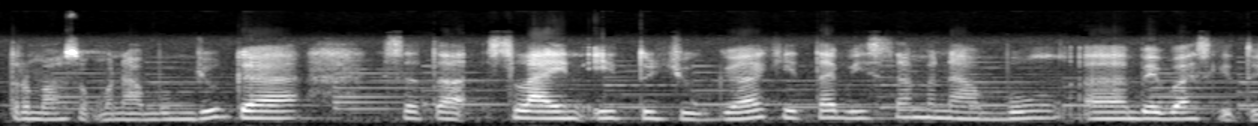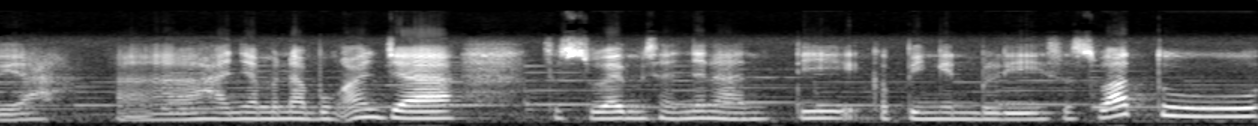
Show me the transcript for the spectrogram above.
termasuk menabung juga. Setel, selain itu juga kita bisa menabung uh, bebas gitu ya. Uh, hanya menabung aja sesuai misalnya nanti kepingin beli sesuatu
